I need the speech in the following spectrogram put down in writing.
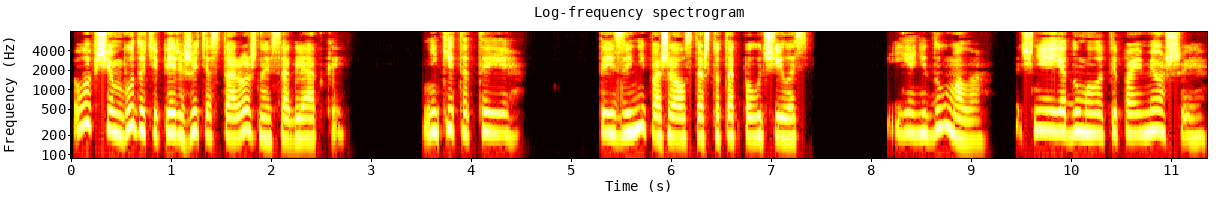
В общем, буду теперь жить осторожно и с оглядкой. Никита, ты... Ты извини, пожалуйста, что так получилось. Я не думала. Точнее, я думала, ты поймешь, и...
